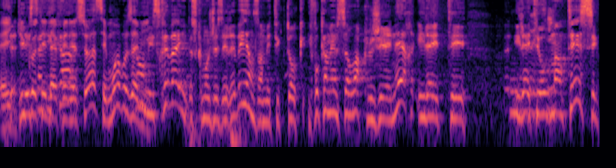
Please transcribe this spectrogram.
et du côté de la FNSEA, c'est moins vos amis. Non, mais ils se réveillent, parce que moi je les ai réveillés en faisant mes TikTok. Il faut quand même savoir que le GNR, il a été il a été augmenté, c'est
